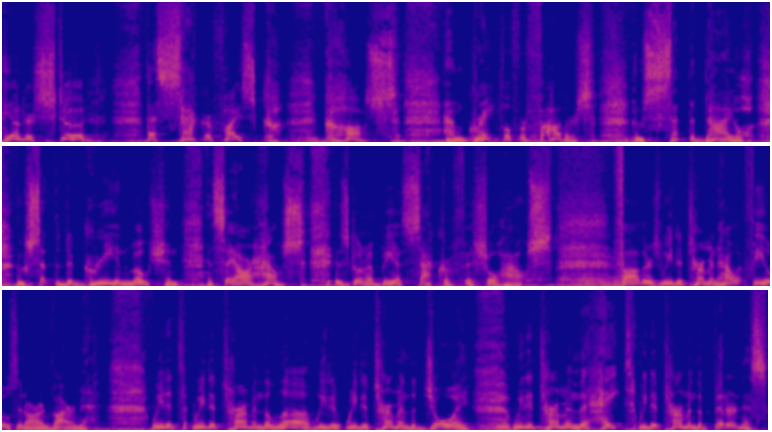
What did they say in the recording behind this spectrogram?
He understood that sacrifice costs. I'm grateful for fathers who set the dial, who set the degree in motion and say, Our house is going to be a sacrificial house. Fathers, we determine how it feels in our environment. We, we determine the love. We, de- we determine the joy. We determine the hate. We determine the bitterness.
